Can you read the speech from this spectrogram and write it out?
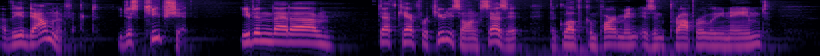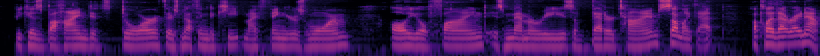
of the endowment effect. You just keep shit. Even that um, Death Cab for Cutie song says it. The glove compartment isn't properly named because behind its door there's nothing to keep my fingers warm. All you'll find is memories of better times. Something like that. I'll play that right now.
